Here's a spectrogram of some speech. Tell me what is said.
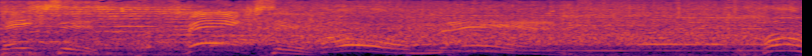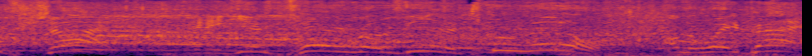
Takes it. Makes it. Oh, man. Shot. And he gives Terry Rozier the too little on the way back.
